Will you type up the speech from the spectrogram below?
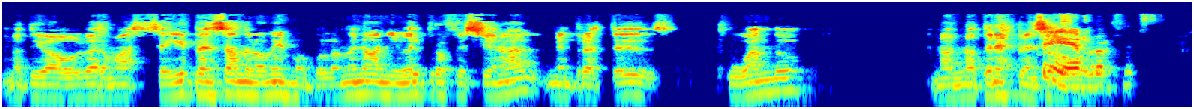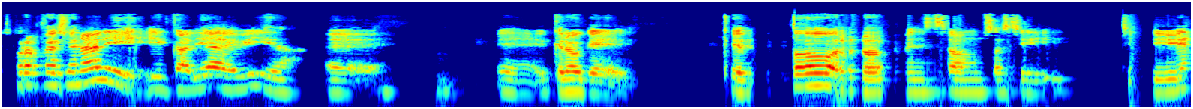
no te iba a volver más. Seguir pensando lo mismo, por lo menos a nivel profesional, mientras estés jugando, no, no tenés pensado. Sí, profesional y, calidad de vida. Eh, eh, creo que, que todos lo pensamos así. Si bien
